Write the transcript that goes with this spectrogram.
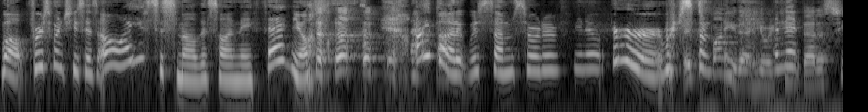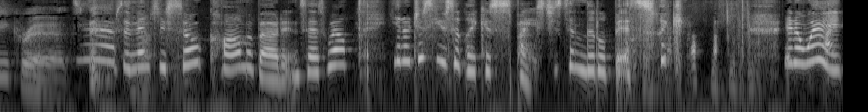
Well, first when she says, "Oh, I used to smell this on Nathaniel," I thought it was some sort of you know herb or It's something. funny that he would And keep then- that a secret. Yes, and then she's so calm about it and says, "Well, you know, just use it like a spice, just in little bits." Like, in a way,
